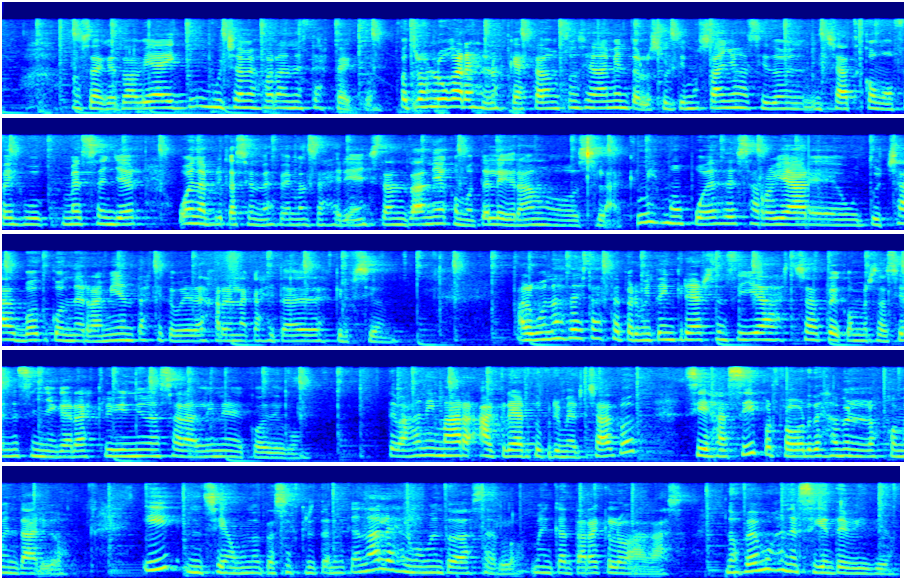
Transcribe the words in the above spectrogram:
O sea que todavía hay mucha mejora en este aspecto. Otros lugares en los que ha estado en funcionamiento en los últimos años ha sido en chats como Facebook Messenger o en aplicaciones de mensajería instantánea como Telegram o Slack. Mismo puedes desarrollar eh, tu chatbot con herramientas que te voy a dejar en la cajita de descripción. Algunas de estas te permiten crear sencillas chats de conversaciones sin llegar a escribir ni una sola línea de código. ¿Te vas a animar a crear tu primer chatbot? Si es así, por favor déjamelo en los comentarios. Y si aún no te has suscrito a mi canal, es el momento de hacerlo. Me encantará que lo hagas. Nos vemos en el siguiente vídeo.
